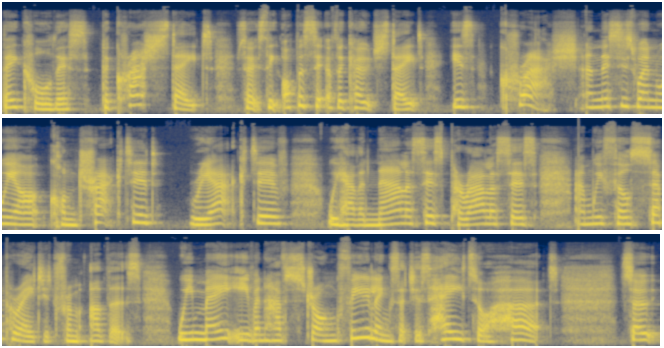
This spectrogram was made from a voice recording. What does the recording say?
they call this the crash state. So it's the opposite of the coach state is crash. And this is when we are contracted, reactive, we have analysis paralysis, and we feel separated from others. We may even have strong feelings such as hate or hurt. So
